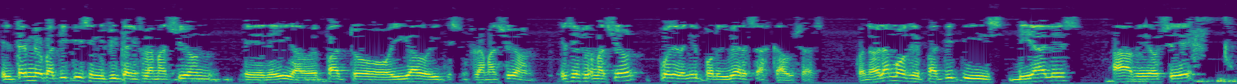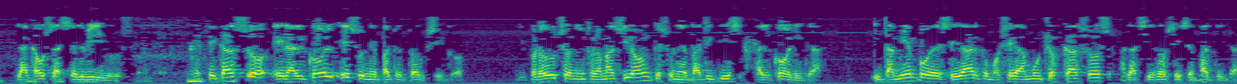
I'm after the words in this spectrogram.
el término hepatitis significa inflamación eh, de hígado, hepato hígado y es inflamación. Esa inflamación puede venir por diversas causas. Cuando hablamos de hepatitis virales, a, B o C, la causa es el virus. En este caso, el alcohol es un hepatotóxico y produce una inflamación que es una hepatitis alcohólica. Y también puede llegar, como llega en muchos casos, a la cirrosis hepática.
